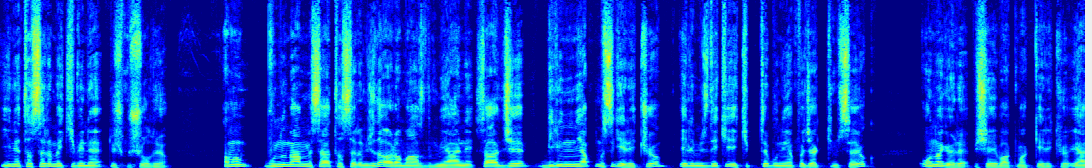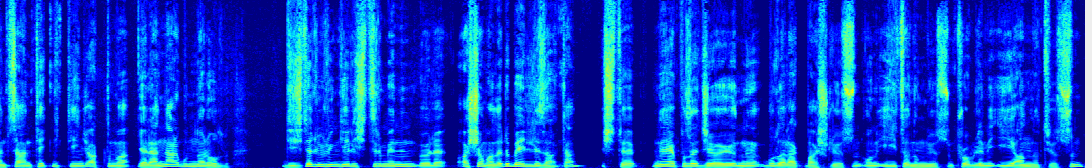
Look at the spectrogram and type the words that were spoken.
yine tasarım ekibine düşmüş oluyor. Ama bunu ben mesela tasarımcıda aramazdım. Yani sadece birinin yapması gerekiyor. Elimizdeki ekipte bunu yapacak kimse yok. Ona göre bir şey bakmak gerekiyor. Yani sen teknik deyince aklıma gelenler bunlar oldu dijital ürün geliştirmenin böyle aşamaları belli zaten. İşte ne yapılacağını bularak başlıyorsun. Onu iyi tanımlıyorsun. Problemi iyi anlatıyorsun.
